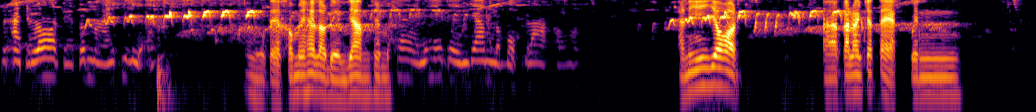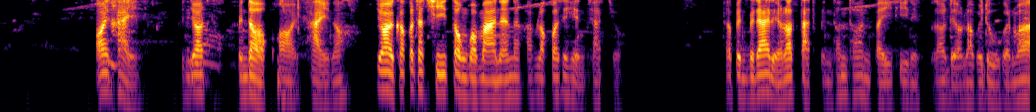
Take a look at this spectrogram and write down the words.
มันอาจจะรอดเนี่ยต้นไม้ที่เหลืออืมแต่เขาไม่ให้เราเดินย่ำใช่ไหมใช่ไม่ให้เดินย่ำระบบลากเขาอะอันนี้ยอด อ่ากำลังจะแตกเป็น อ้อยไข่ เป็นยอดเป็นดอกอ้อยไข่เนาะยอดเขาก็จะชี้ตรงประมาณนั้นนะครับ เราก็จะเห็นชัดอยู่ ถ้าเป็นไปได้เดี๋ยวเราตัดเป็นท่อนๆ ไปอีกทีหนึ่งแล้วเดี๋ยวเราไปดูกันว่า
